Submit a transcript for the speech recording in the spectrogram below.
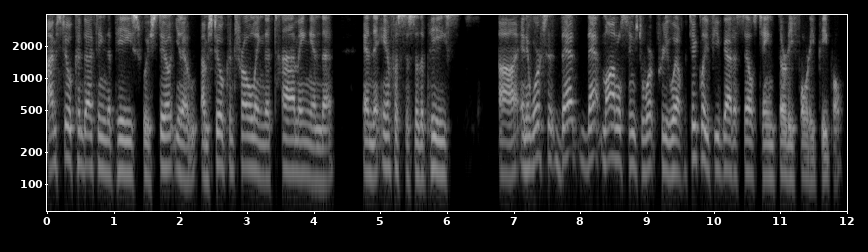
I'm still conducting the piece. We still, you know, I'm still controlling the timing and the and the emphasis of the piece. Uh, and it works that that model seems to work pretty well, particularly if you've got a sales team 30, 40 people.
